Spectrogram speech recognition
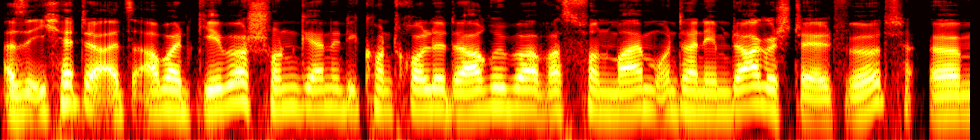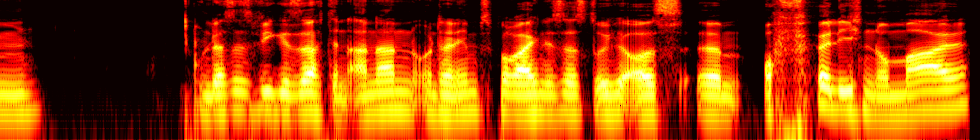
also ich hätte als Arbeitgeber schon gerne die Kontrolle darüber, was von meinem Unternehmen dargestellt wird. Ähm, und das ist, wie gesagt, in anderen Unternehmensbereichen ist das durchaus ähm, auch völlig normal,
